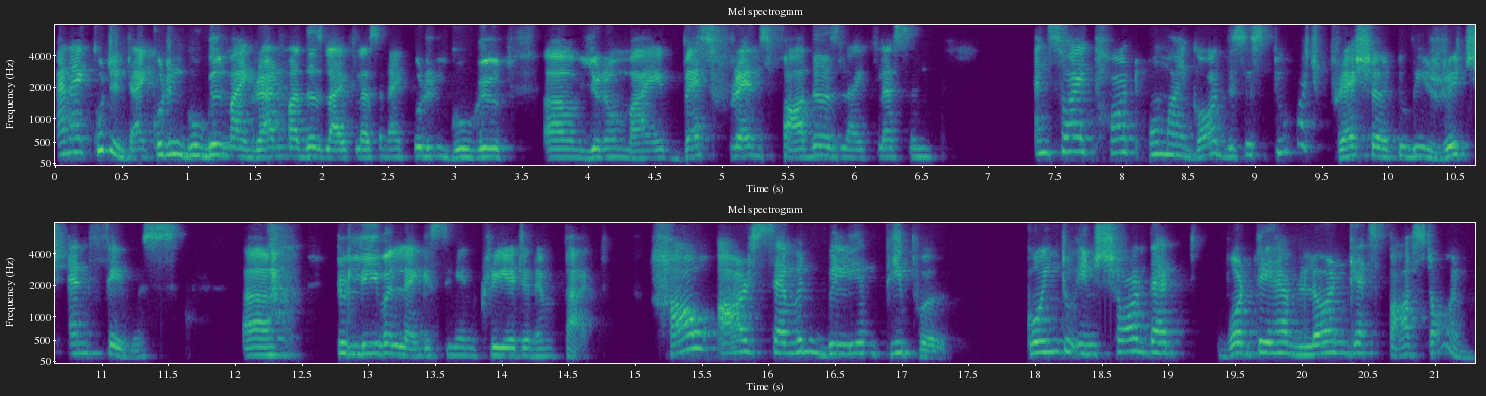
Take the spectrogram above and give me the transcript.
And I couldn't. I couldn't Google my grandmother's life lesson. I couldn't Google, um, you know, my best friend's father's life lesson. And so I thought, oh my God, this is too much pressure to be rich and famous, uh, to leave a legacy and create an impact. How are 7 billion people going to ensure that what they have learned gets passed on?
